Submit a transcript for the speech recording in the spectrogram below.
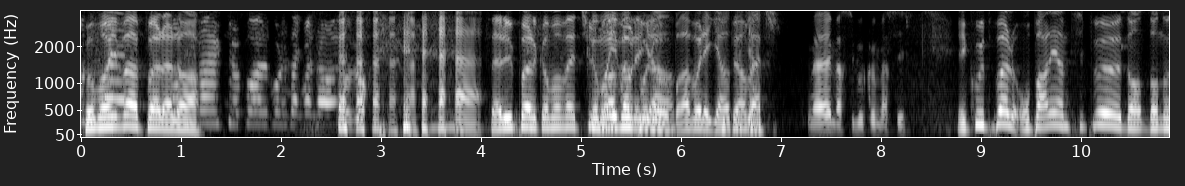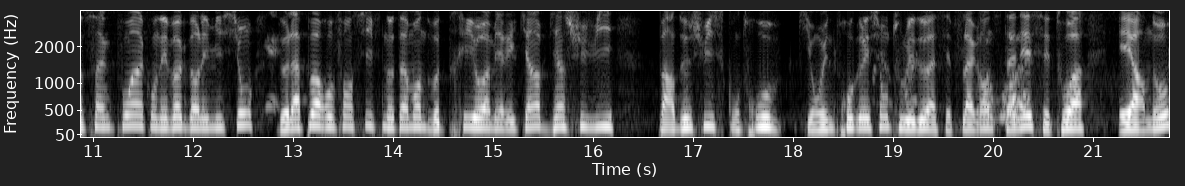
Comment il va, Paul, alors Bonjour. Salut, Paul, comment vas-tu? Comment il Bravo, va, les Polo gars. hein. Bravo, les gars, en Super tout cas. match. Ouais, merci beaucoup, merci. Écoute, Paul, on parlait un petit peu dans, dans nos cinq points qu'on évoque dans l'émission de l'apport offensif, notamment de votre trio américain, bien suivi par deux Suisses qu'on trouve qui ont une progression tous les deux assez flagrante cette année. C'est toi et Arnaud.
